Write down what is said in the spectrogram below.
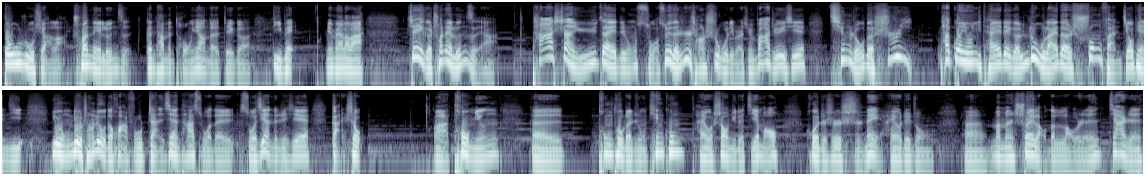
都入选了川内伦子跟他们同样的这个地位，明白了吧？这个川内伦子呀。他善于在这种琐碎的日常事物里边去挖掘一些轻柔的诗意。他惯用一台这个禄来的双反胶片机，用六乘六的画幅展现他所的所见的这些感受。啊，透明，呃，通透的这种天空，还有少女的睫毛，或者是室内，还有这种呃慢慢衰老的老人家人，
